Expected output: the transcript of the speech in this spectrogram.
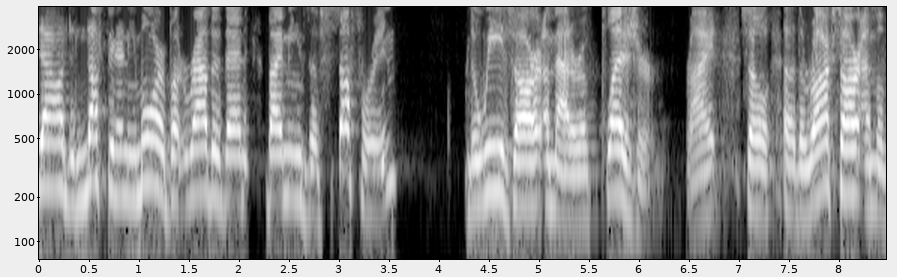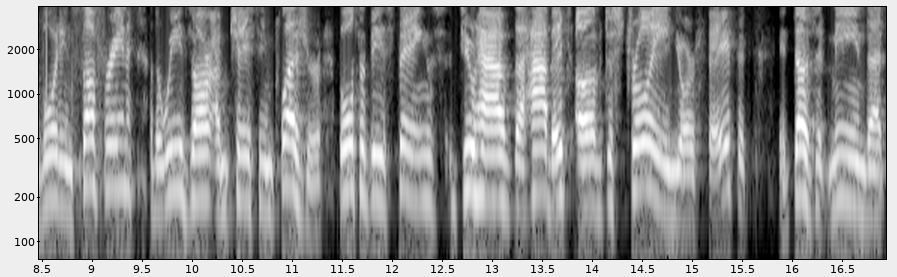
down to nothing anymore, but rather than by means of suffering, the weeds are a matter of pleasure right? So uh, the rocks are I'm avoiding suffering, the weeds are I'm chasing pleasure. Both of these things do have the habit of destroying your faith. It, it doesn't mean that,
